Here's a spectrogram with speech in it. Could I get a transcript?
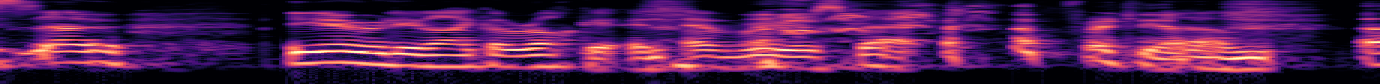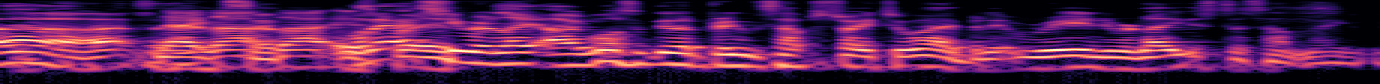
so eerily like a rocket in every respect. Brilliant. Um, oh, that's no, that- excellent. that is well, it actually relate. I wasn't going to bring this up straight away, but it really relates to something.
